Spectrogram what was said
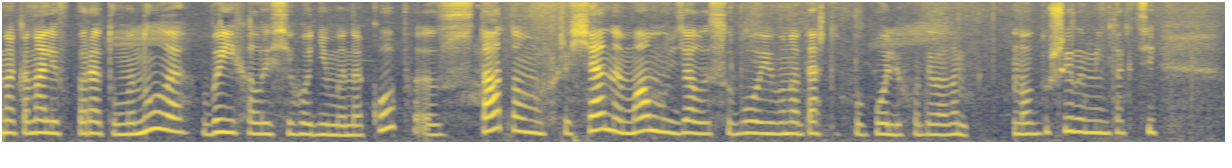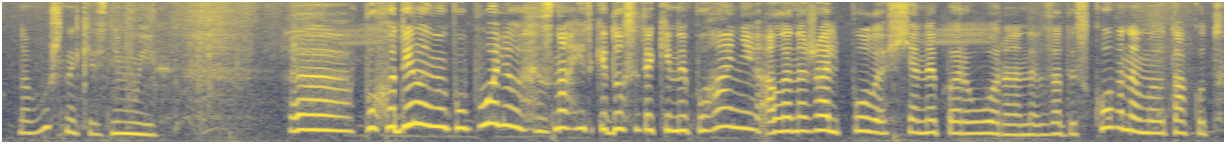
на каналі Вперед у минуле. Виїхали сьогодні ми на коп з татом, хрещеним, маму взяли з собою. Вона теж тут по полі ходила. Нам надушили мені так ці навушники, зніму їх. Е, походили ми по полю, знахідки досить таки непогані, але, на жаль, поле ще не переоране, не задисковане. Ми отак от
